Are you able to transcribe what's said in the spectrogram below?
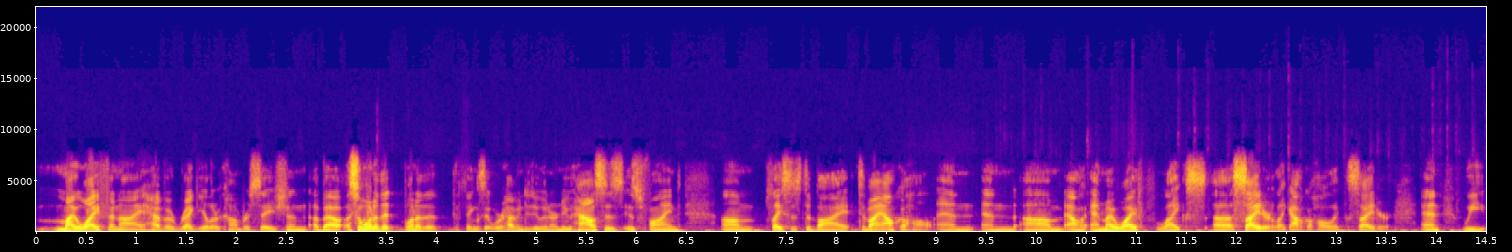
my wife and I have a regular conversation about. So one of the one of the, the things that we're having to do in our new house is is find um, places to buy to buy alcohol, and and um, al- and my wife likes uh, cider, like alcoholic cider, and we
